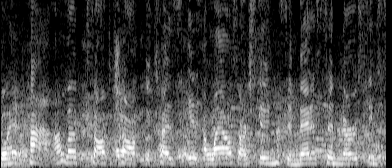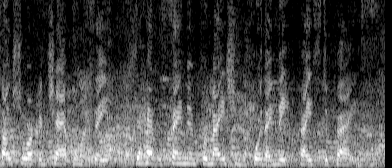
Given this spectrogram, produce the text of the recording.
Go ahead. Hi, I love SoftChalk because it allows our students in medicine, nursing, social work, and chaplaincy to have the same information before they meet face to face.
